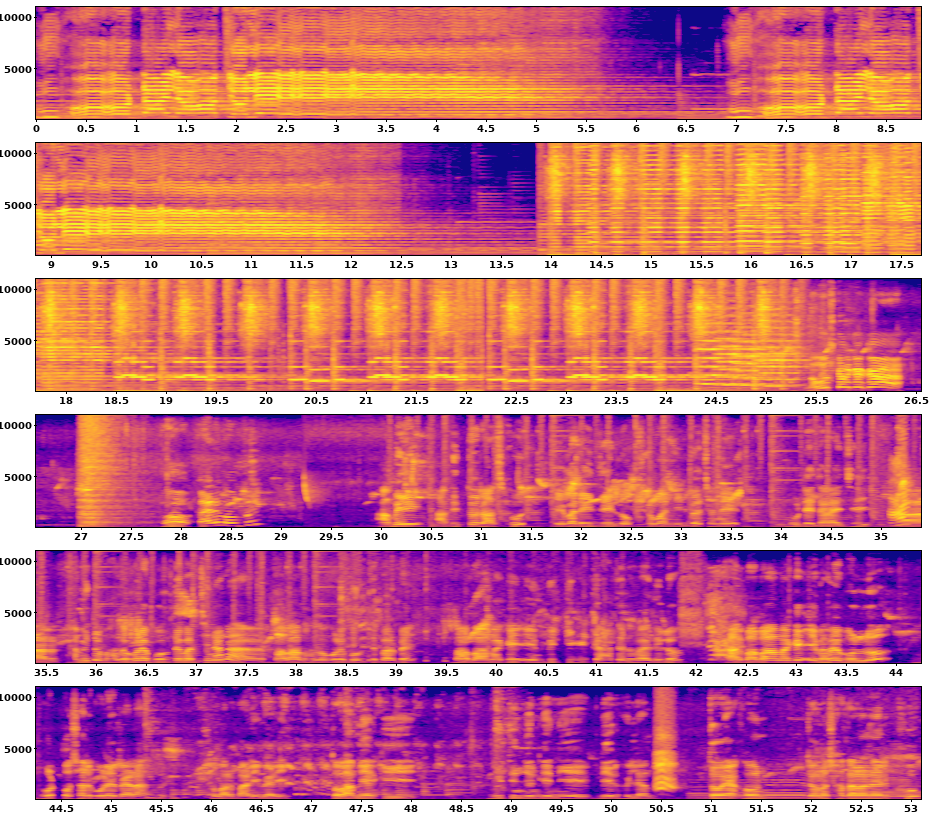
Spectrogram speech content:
ভোটাইল চলে। ভোটাইল চলে। নমস্কার কাকা। হ কারে বাবু তুই? আমি আদিত্য রাজপুত এবারে যে লোকসভা নির্বাচনে ভোটে দাঁড়াইছি। আর আমি তো ভালো করে বলতে পারছি না না বাবা ভালো করে বলতে পারবে। বাবা আমাকে এমপির টিকিটটা হাতে ধরাই দিল। আর বাবা আমাকে এভাবে বলল ভোট প্রচার করে বেড়া সবার বাড়ি বাড়ি। তো আমি আর কি দুই তিনজনকে নিয়ে বের হইলাম। তো এখন জনসাধারণের খুব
